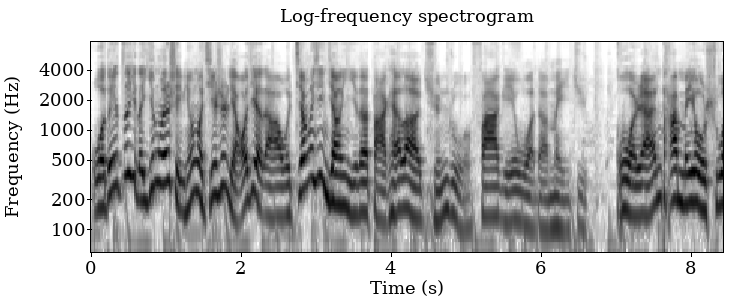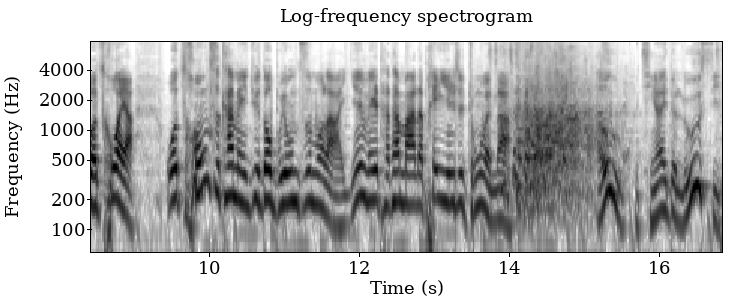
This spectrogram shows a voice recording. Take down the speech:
我对自己的英文水平，我其实了解的啊。我将信将疑的打开了群主发给我的美剧，果然他没有说错呀。我从此看美剧都不用字幕了，因为他他妈的配音是中文的。哦，亲爱的 Lucy。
